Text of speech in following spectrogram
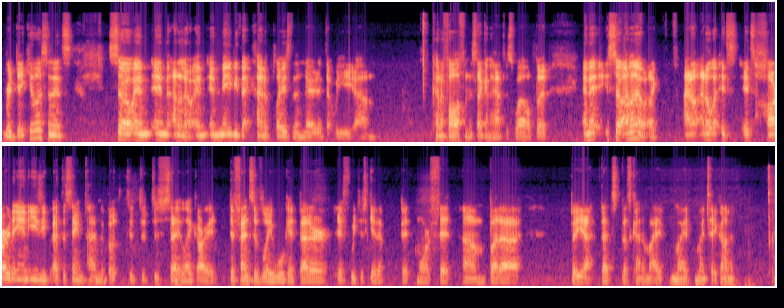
ridiculous? And it's so, and, and I don't know. And, and maybe that kind of plays in the narrative that we um, kind of fall off in the second half as well. But, and it, so I don't know, like I don't, I don't. It's it's hard and easy at the same time to both to, to, to, say like, all right, defensively we'll get better if we just get a bit more fit. Um, but uh, but yeah, that's that's kind of my my my take on it.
